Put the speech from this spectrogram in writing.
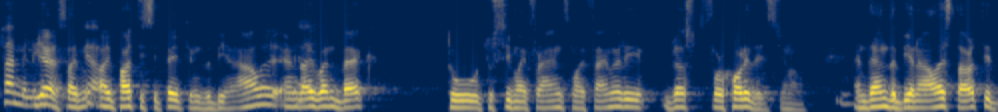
family. Yes, I, yeah. I participated in the Biennale, and yeah. I went back to to see my friends, my family, just for holidays, you know. Mm-hmm. And then the Biennale started,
